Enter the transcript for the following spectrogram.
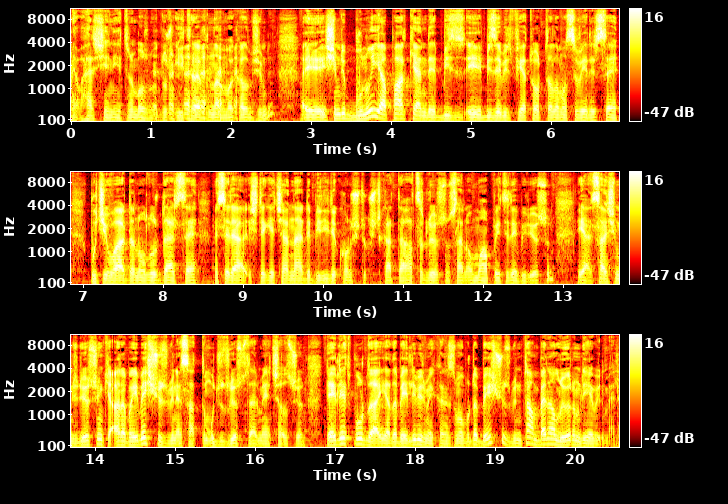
Ya her şeyin niyetini bozma. Dur iyi tarafından bakalım şimdi. Ee, şimdi bunu yaparken de biz e, bize bir fiyat ortalaması verirse, bu civardan olur derse, mesela işte geçenlerde biriyle konuştuk hatta hatırlıyorsun sen o muhabbeti de biliyorsun. Yani sen şimdi diyorsun ki arabayı 500 bine sattım, ucuz göstermeye çalışıyorsun. Devlet burada ya da belli bir mekanizma burada 500 bin tam ben alıyorum diyebilmeli.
